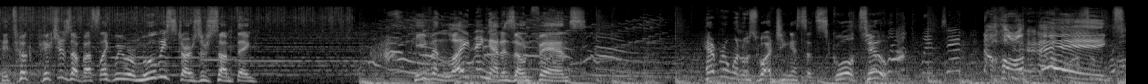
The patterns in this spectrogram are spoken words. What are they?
They took pictures of us like we were movie stars or something. Even Lightning had his own fans. Everyone was watching us at school, too. Oh, thanks.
